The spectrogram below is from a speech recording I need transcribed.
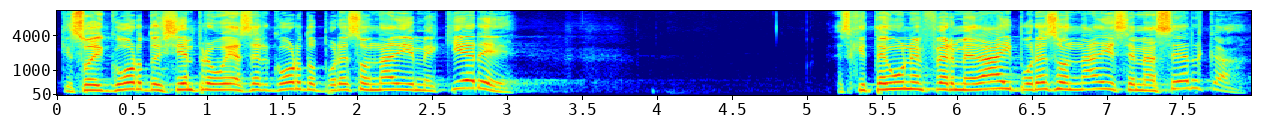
que soy gordo y siempre voy a ser gordo, por eso nadie me quiere. Es que tengo una enfermedad y por eso nadie se me acerca.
